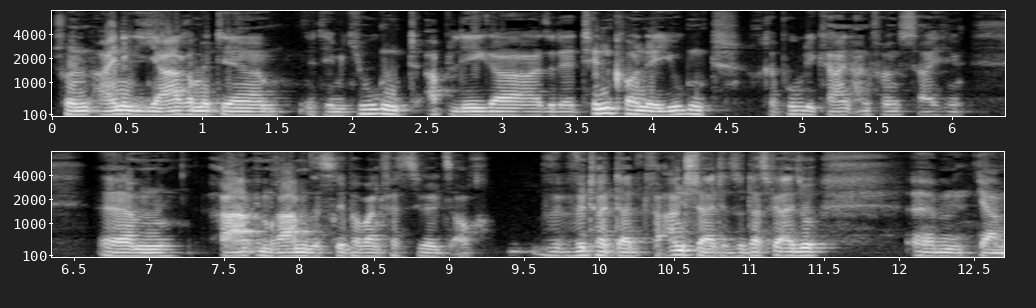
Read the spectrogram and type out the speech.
schon einige Jahre mit, der, mit dem Jugendableger, also der TINCON, der Jugendrepublika in Anführungszeichen, ähm, im Rahmen des Reeperbahn Festivals auch, wird halt da veranstaltet, sodass wir also ähm, ja,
